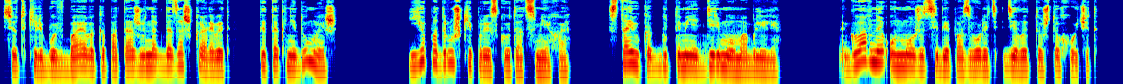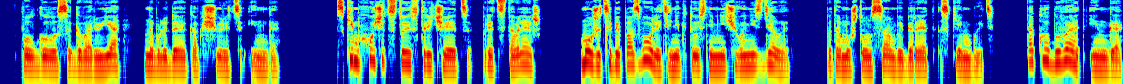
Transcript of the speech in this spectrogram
Все-таки любовь Баева к эпатажу иногда зашкаливает. Ты так не думаешь? Ее подружки прыскают от смеха. Стою, как будто меня дерьмом облили. Главное, он может себе позволить делать то, что хочет. В полголоса говорю я, наблюдая, как щурится Инга. С кем хочет, с той встречается, представляешь? Может себе позволить, и никто с ним ничего не сделает, потому что он сам выбирает, с кем быть. Такое бывает, Инга.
